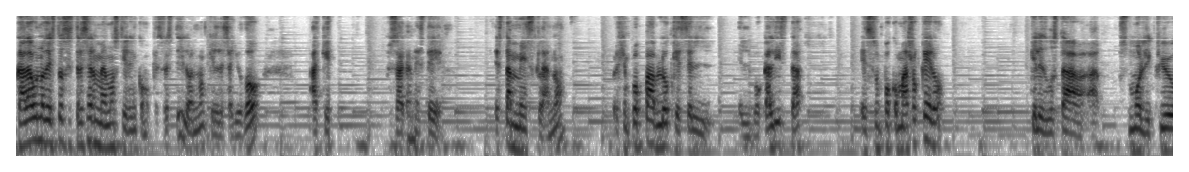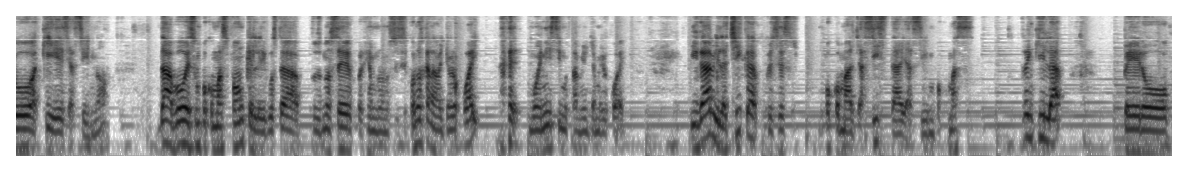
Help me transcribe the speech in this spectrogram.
cada uno de estos tres hermanos tienen como que su estilo, ¿no? Que les ayudó a que pues, hagan este, esta mezcla, ¿no? Por ejemplo, Pablo, que es el, el vocalista, es un poco más rockero, que les gusta a pues, Molly Crew, a Kiss y así, ¿no? Davo es un poco más fun, que le gusta, pues no sé, por ejemplo, no sé si conozcan a Jamiroquai, buenísimo también Jamiroquai. Y Gaby, la chica, pues es un poco más jazzista y así, un poco más tranquila, pero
